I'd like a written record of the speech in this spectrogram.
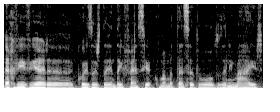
a reviver uh, coisas da, da infância, como a matança do, dos animais,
